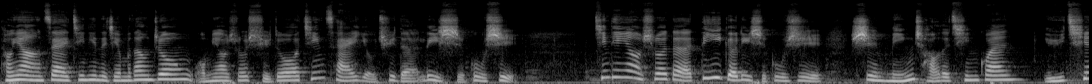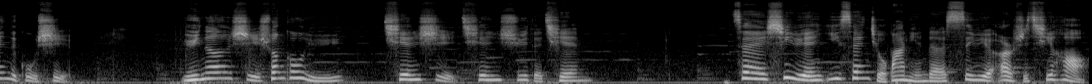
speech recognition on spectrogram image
同样在今天的节目当中，我们要说许多精彩有趣的历史故事。今天要说的第一个历史故事是明朝的清官于谦的故事。于呢是双钩鱼，谦是谦虚的谦。在西元一三九八年的四月二十七号，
